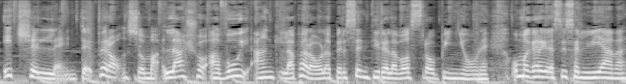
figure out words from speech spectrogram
eccellente, però insomma lascio a voi anche la parola per sentire la vostra opinione o magari la stessa Liliana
